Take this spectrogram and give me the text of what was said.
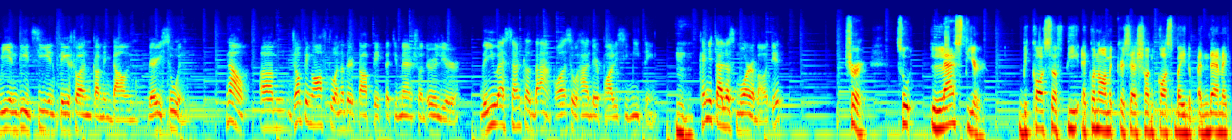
we indeed see inflation coming down very soon. Now, um, jumping off to another topic that you mentioned earlier, the US Central Bank also had their policy meeting. Mm-hmm. Can you tell us more about it? Sure. So, last year, because of the economic recession caused by the pandemic,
